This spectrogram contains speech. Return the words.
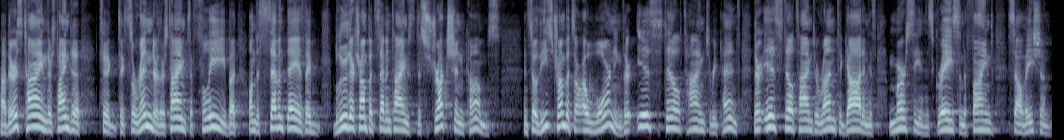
uh, there's time, there's time to, to, to surrender, there's time to flee. But on the seventh day, as they blew their trumpets seven times, destruction comes. And so these trumpets are a warning. There is still time to repent. There is still time to run to God and His mercy and His grace and to find salvation.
